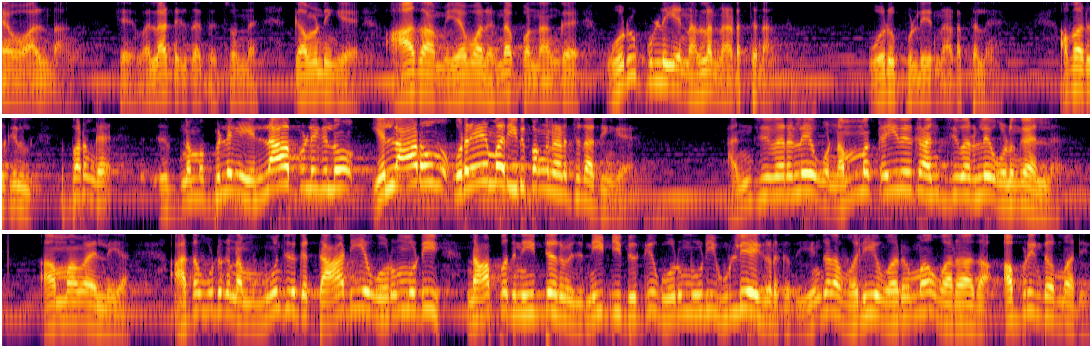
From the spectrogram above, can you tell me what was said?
ஏவாள்னாங்க சரி விளையாட்டுக்கு தான் இதை சொன்னேன். கவனிங்க ஆதாம் ஏவால் என்ன பண்ணாங்க? ஒரு பிள்ளையை நல்லா நடத்தினாங்க. ஒரு பிள்ளையை நடத்தலை. அவர்கள் பாருங்க நம்ம பிள்ளைங்க எல்லா பிள்ளைகளும் எல்லாரும் ஒரே மாதிரி இருப்பாங்கன்னு நினச்சிடாதீங்க. அஞ்சு விரலே நம்ம கையில் இருக்க அஞ்சு விரலே ஒழுங்கா இல்லை. ஆமாவா இல்லையா? அதை விடுங்க நம்ம மூஞ்சில் இருக்க தாடியே ஒரு முடி நாற்பது நீட்டர் நீட்டிட்டு இருக்கு ஒரு முடி உள்ளே கிடக்குது. எங்கடா வழியே வருமா வராதா? அப்படின்ற மாதிரி.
